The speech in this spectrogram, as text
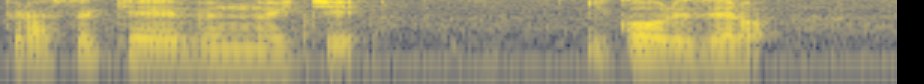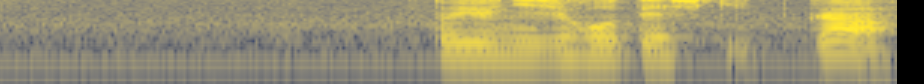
プラス k 分の1イコール0という二次方程式が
